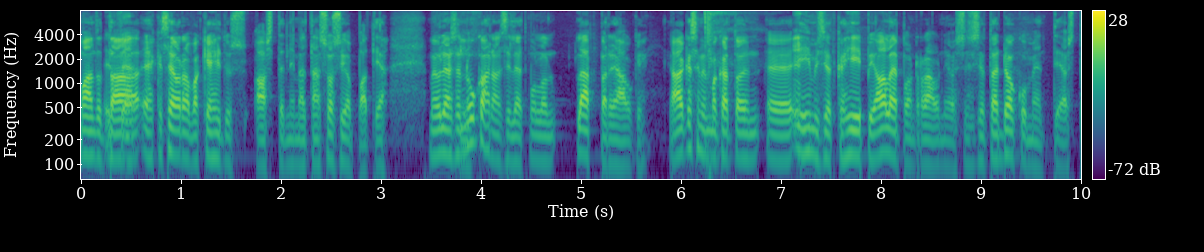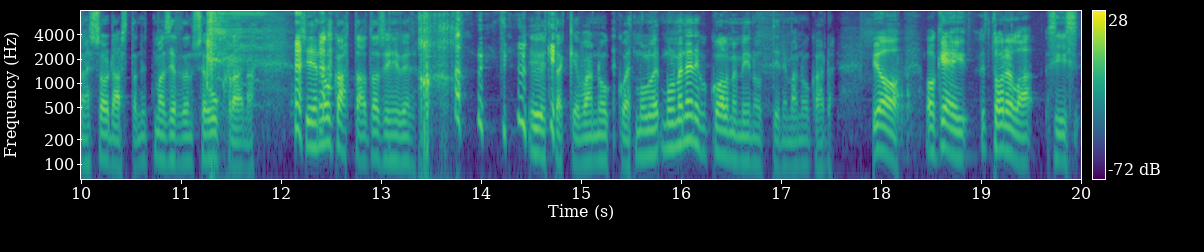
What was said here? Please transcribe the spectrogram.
Mä oon tota, että... ehkä seuraava kehitysaste nimeltään sosiopatia. Mä yleensä mm. nukahdan silleen, että mulla on läppäri auki. Ja aikaisemmin mä katsoin äh, ihmisiä, jotka hiipi Alepon raunioissa, siis jotain dokumenttia jostain sodasta. Nyt mä oon siirtänyt se Ukraina. Siihen nukahtaa tosi hyvin yhtäkkiä vaan nukkuu. Et mulla, mulla menee niin kolme minuuttia, niin mä nukahdan. Joo, okei, okay, todella siis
